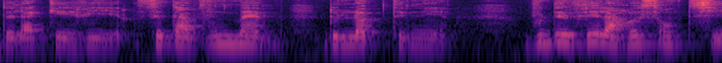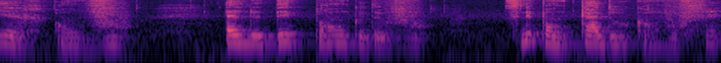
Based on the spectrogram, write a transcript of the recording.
de l'acquérir, c'est à vous-même de l'obtenir. Vous devez la ressentir en vous. Elle ne dépend que de vous. Ce n'est pas un cadeau qu'on vous fait.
